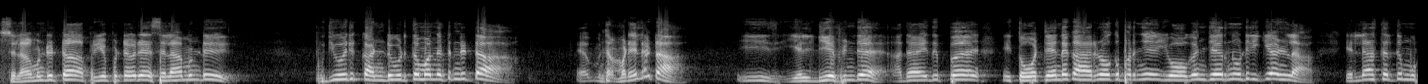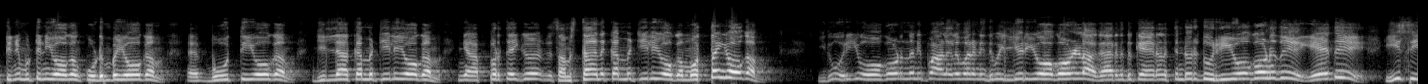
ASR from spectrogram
സലാമുണ്ട് ട്ടാ പ്രിയപ്പെട്ടവരെ സലാമുണ്ട്. പുതിയൊരു കണ്ടുപിടുത്തം വന്നിട്ടുണ്ട് ട്ടാ ഏ, നമ്മുടെ അല്ലാട്ടാ ഈ എൽ ഡി എഫിന്റെ അതായത് ഇപ്പോൾ ഈ തോറ്റേന്റെ കാരണമൊക്കെ പറഞ്ഞ് യോഗം ചേർന്നുകൊണ്ടിരിക്കുകയാണല്ലോ. എല്ലാ സ്ഥലത്തും മുട്ടിന് മുട്ടിന് യോഗം കുടുംബയോഗം ബൂത്ത് യോഗം ജില്ലാ കമ്മിറ്റിയിലെ യോഗം ഇനി അപ്പുറത്തേക്ക് സംസ്ഥാന കമ്മിറ്റിയിലെ യോഗം മൊത്തം യോഗം. ഇത് ഒരു യോഗമാണെന്നാണ് ഇപ്പൊ ആളുകൾ പറയുന്നത് ഇത് വലിയൊരു യോഗമാണല്ല. കാരണം ഇത് കേരളത്തിന്റെ ഒരു ദുര്യോഗമാണ് ഇത് ഏത്? ഈ സി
